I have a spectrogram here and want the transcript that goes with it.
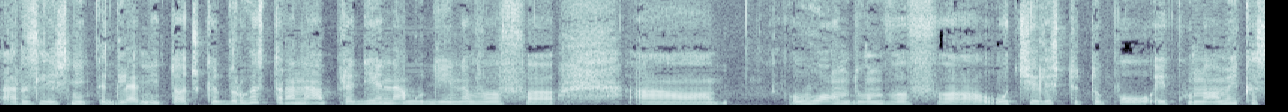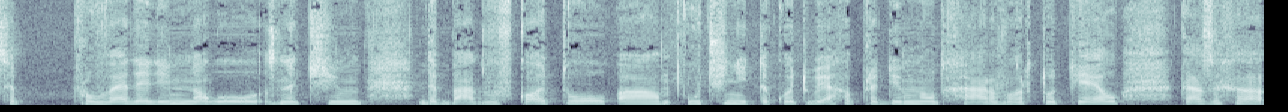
различните гледни точки. От друга страна, преди една година в а, а, Лондон в училището по економика се проведе един много значим дебат, в който а, учените, които бяха предимно от Харвард, от Йел, казаха,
